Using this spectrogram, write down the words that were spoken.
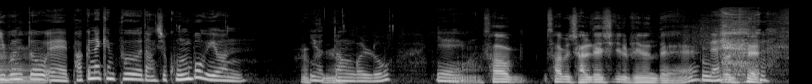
이분 아. 또 예, 박근혜 캠프 당시 공보위원이었던 그렇군요. 걸로. 예. 어, 사업 사업이 잘 되시기를 비는데 네. 그런데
